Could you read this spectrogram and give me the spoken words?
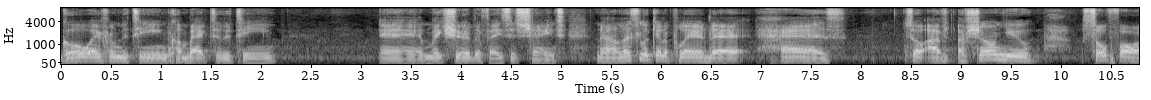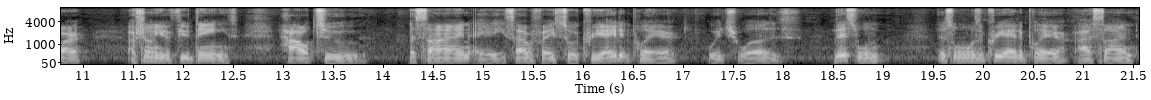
go away from the team, come back to the team, and make sure the faces change. Now let's look at a player that has. So I've I've shown you so far. I've shown you a few things how to assign a cyberface to a created player, which was this one, this one was a created player. I assigned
